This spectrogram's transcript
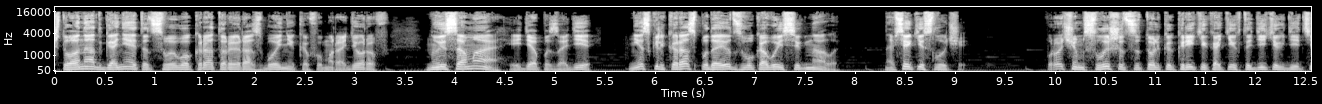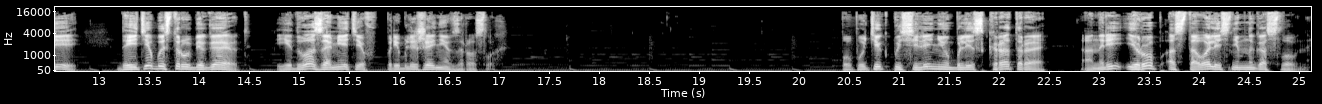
что она отгоняет от своего кратера разбойников и мародеров, но и сама, идя позади, несколько раз подает звуковые сигналы. На всякий случай. Впрочем, слышатся только крики каких-то диких детей, да и те быстро убегают, едва заметив приближение взрослых. По пути к поселению близ кратера Анри и Роб оставались немногословны.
